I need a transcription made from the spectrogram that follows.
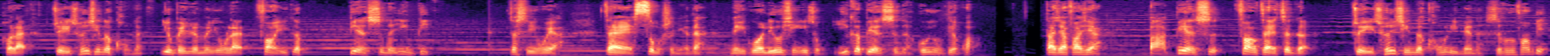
后来，嘴唇形的孔呢，又被人们用来放一个便士的硬币。这是因为啊，在四五十年代，美国流行一种一个便士的公用电话。大家发现啊，把便士放在这个。嘴唇形的孔里面呢，十分方便。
